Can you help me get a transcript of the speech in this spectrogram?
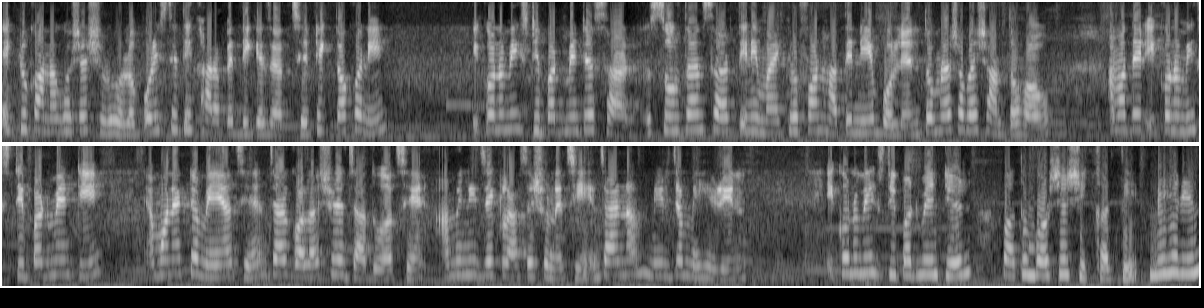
একটু কানাঘষা শুরু হলো। পরিস্থিতি খারাপের দিকে যাচ্ছে। ঠিক তখনই ইকোনমিক্স ডিপার্টমেন্টের স্যার, সুলতান স্যার, তিনি মাইক্রোফোন হাতে নিয়ে বললেন, তোমরা সবাই শান্ত হও। আমাদের ইকোনমিক্স ডিপার্টমেন্টই এমন একটা মেয়ে আছে, যার গলার সুরে জাদু আছে। আমি নিজে ক্লাসে শুনেছি, যার নাম মির্জা মেহেরিন। ইকোনমিক্স ডিপার্টমেন্টের প্রথম বর্ষের শিক্ষার্থী। মেহেরিন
